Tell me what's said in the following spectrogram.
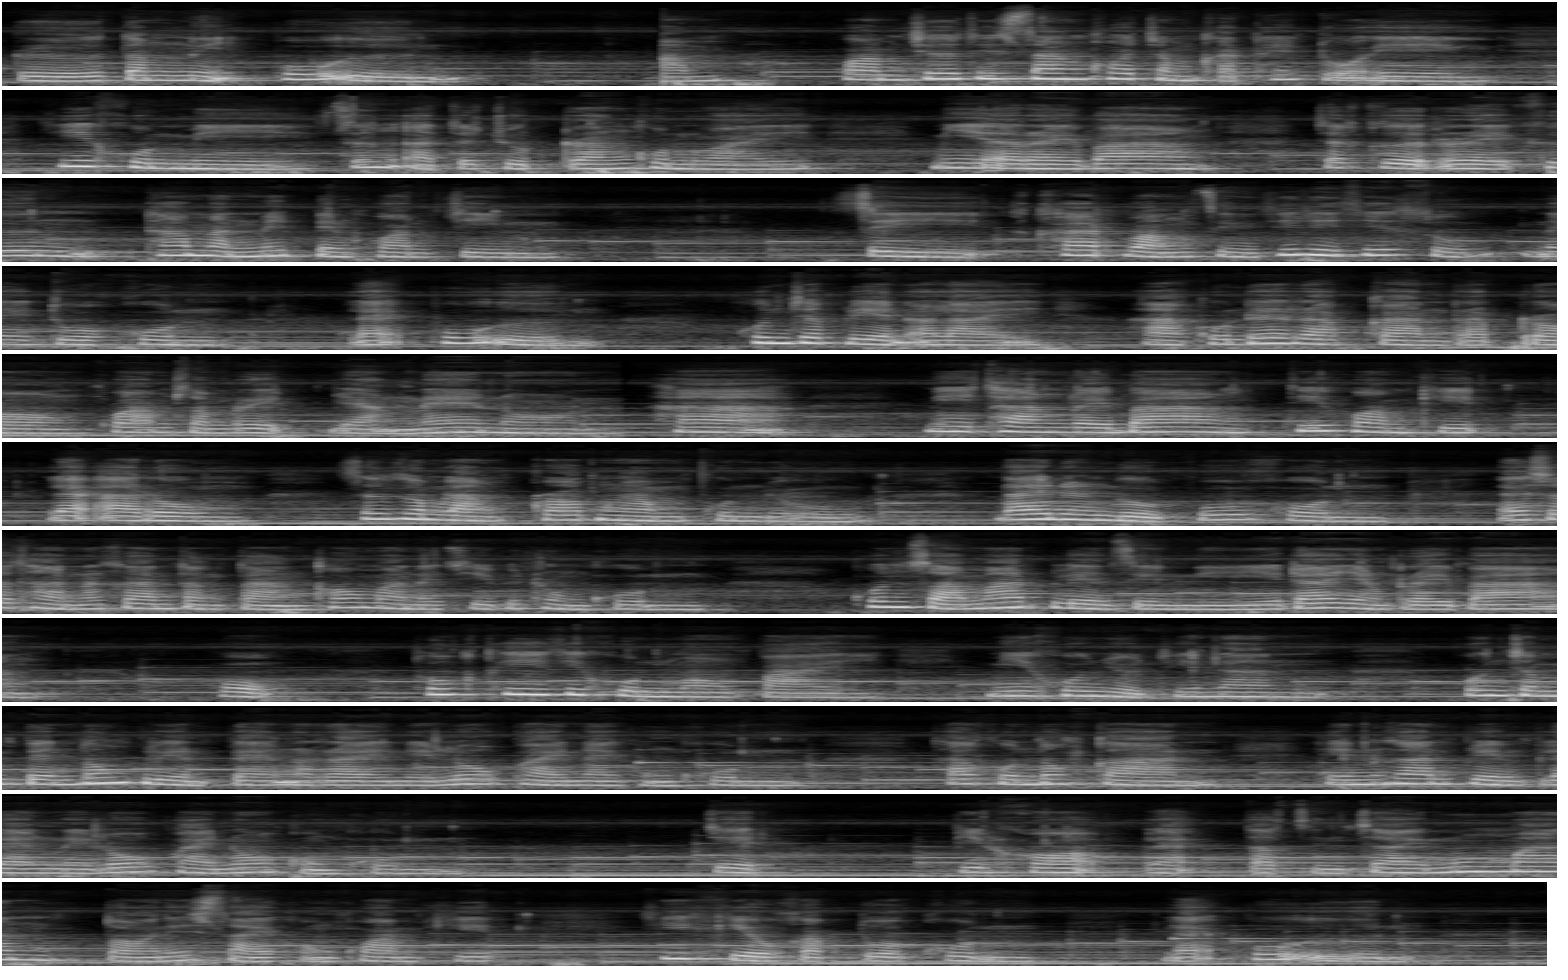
หรือตำหนิผู้อื่น 3. ความเชื่อที่สร้างข้อจำกัดให้ตัวเอง ที่คุณมีซึ่งอาจจะจุดรั้งคุณไว้ มีอะไรบ้าง จะเกิดอะไรขึ้น ถ้ามันไม่เป็นความจริง 4. คาดหวังสิ่งที่ดีที่สุดในตัวคุณและผู้อื่น คุณจะเปลี่ยนอะไร หากคุณได้รับการรับรองความสำเร็จอย่างแน่นอน 5. มีทางใดบ้างที่ความคิดและอารมณ์ ซึ่งกำลังครอบงำคุณอยู่ ได้ดึงดูดผู้คน และสถานการณ์ต่างๆ เข้ามาในชีวิตของคุณ คุณสามารถเปลี่ยนสิ่งนี้ได้อย่างไรบ้าง 6. ทุกที่ที่คุณมองไป มีคุณอยู่ที่นั่น คุณจำเป็นต้องเปลี่ยนแปลงอะไรในโลกภายในของคุณ ถ้าคุณต้องการเห็นการเปลี่ยนแปลงในโลกภายนอกของคุณ 7. พิเคราะห์และตัดสินใจมุ่งมั่นต่อนิสัยของความคิด ที่เกี่ยวกับตัวคุณ และผู้อื่น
